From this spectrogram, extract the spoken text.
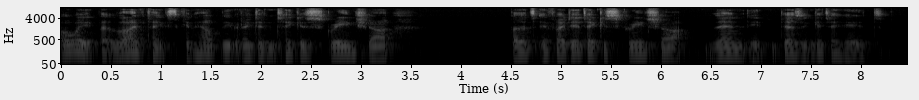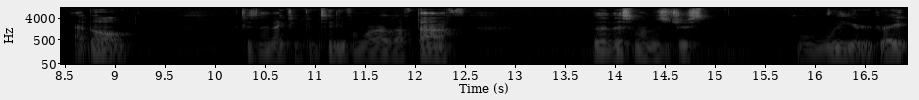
oh wait, but live text can help me, but I didn't take a screenshot, but if I did take a screenshot, then it doesn't get a hit at all, because then I can continue from where I left off, but this one's just weird, right?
